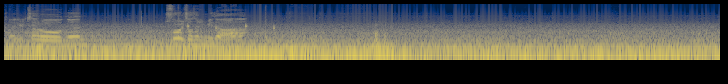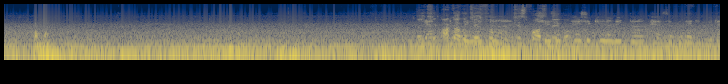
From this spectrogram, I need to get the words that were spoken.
자, 1차로는 추월 차선입니다. 자, 이 캐- 약 아까 그 600m 캐스퍼, 캐스퍼 같은데 이거? 80km 단속 구간입니다.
